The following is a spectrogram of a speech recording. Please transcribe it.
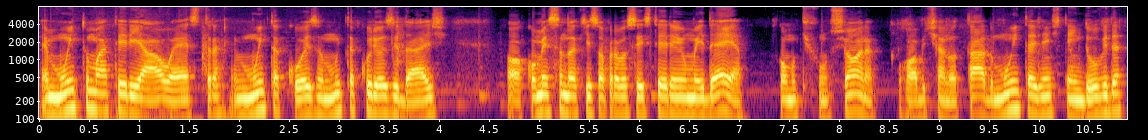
É muito material extra, é muita coisa, muita curiosidade. Ó, começando aqui só para vocês terem uma ideia como que funciona o Hobbit anotado, muita gente tem dúvida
